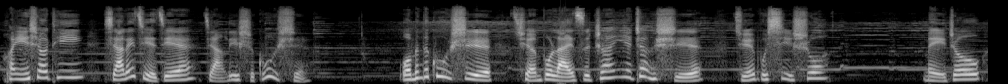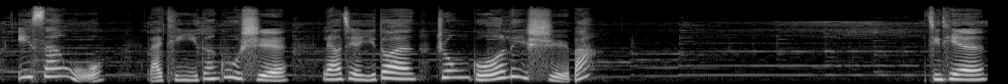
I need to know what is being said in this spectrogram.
欢迎收听小磊姐姐讲历史故事。我们的故事全部来自专业证实，绝不细说。每周一、三、五来听一段故事，了解一段中国历史吧。今天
